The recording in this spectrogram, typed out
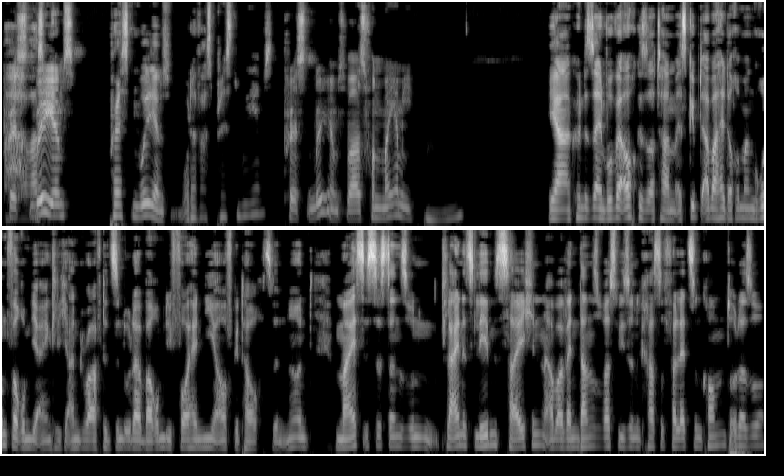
Preston Ah, Williams. Preston Williams. Oder war es Preston Williams? Preston Williams war es von Miami. Ja, könnte sein, wo wir auch gesagt haben, es gibt aber halt auch immer einen Grund, warum die eigentlich undrafted sind oder warum die vorher nie aufgetaucht sind. Ne? Und meist ist es dann so ein kleines Lebenszeichen, aber wenn dann sowas wie so eine krasse Verletzung kommt oder so,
